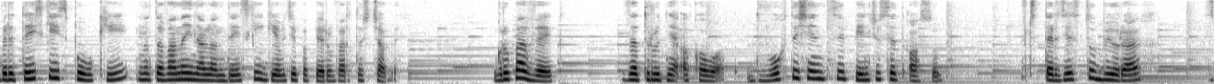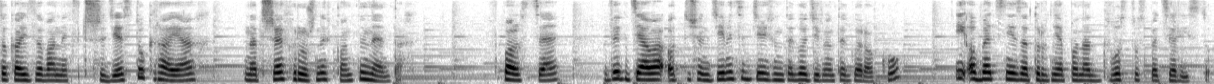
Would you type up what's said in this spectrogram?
brytyjskiej spółki notowanej na londyńskiej giełdzie papierów wartościowych. Grupa WYK zatrudnia około 2500 osób w 40 biurach zlokalizowanych w 30 krajach na trzech różnych kontynentach. W Polsce WYK działa od 1999 roku i obecnie zatrudnia ponad 200 specjalistów.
